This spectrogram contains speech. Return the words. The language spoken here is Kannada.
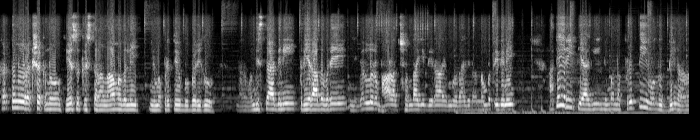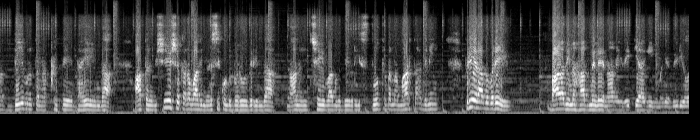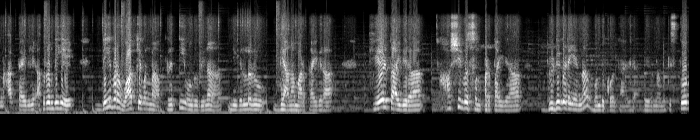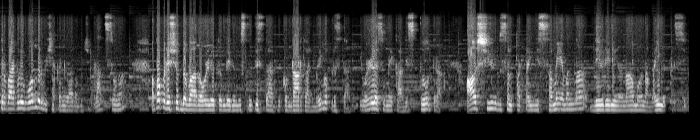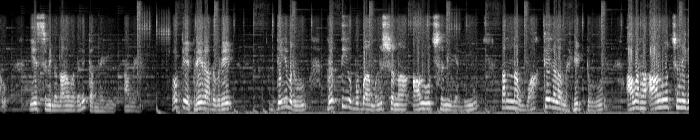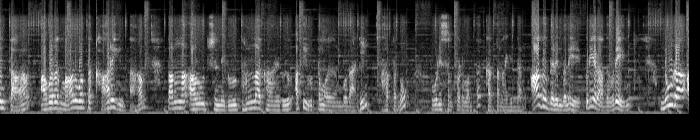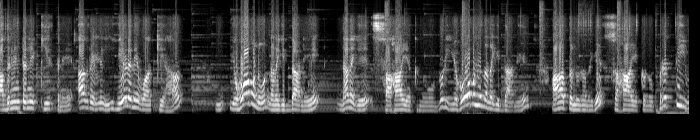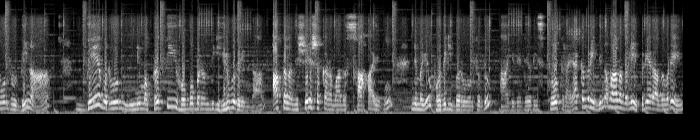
ಕರ್ತನು ರಕ್ಷಕನು ಯೇಸು ಕ್ರಿಸ್ತನ ನಾಮದಲ್ಲಿ ನಿಮ್ಮ ಪ್ರತಿಯೊಬ್ಬೊಬ್ಬರಿಗೂ ನಾನು ವಂದಿಸ್ತಾ ಇದ್ದೀನಿ. ಪ್ರಿಯರಾದವರೇ, ನೀವೆಲ್ಲರೂ ಬಹಳ ಚೆಂದಾಗಿದ್ದೀರಾ ಎಂಬುದಾಗಿ ನಾನು ನಂಬುತ್ತಿದ್ದೀನಿ. ಅದೇ ರೀತಿಯಾಗಿ ನಿಮ್ಮನ್ನ ಪ್ರತಿ ಒಂದು ದಿನ ದೇವರು ತನ್ನ ಕೃಪೆ, ದಯೆಯಿಂದ ಆತನ ವಿಶೇಷಕರವಾಗಿ ನಡೆಸಿಕೊಂಡು ಬರುವುದರಿಂದ ನಾನು ನಿಶ್ಚಯವಾಗಲು ದೇವರಿಗೆ ಸ್ತೋತ್ರವನ್ನು ಮಾಡ್ತಾ ಇದ್ದೀನಿ. ಪ್ರಿಯರಾದವರೇ ಬಹಳ ದಿನ ಆದ್ಮೇಲೆ ನಾನು ಈ ರೀತಿಯಾಗಿ ನಿಮಗೆ ವಿಡಿಯೋವನ್ನು ಹಾಕ್ತಾ ಇದ್ದೀನಿ. ಅದರೊಂದಿಗೆ ದೇವರ ವಾಕ್ಯವನ್ನ ಪ್ರತಿ ಒಂದು ದಿನ ನೀವೆಲ್ಲರೂ ಧ್ಯಾನ ಮಾಡ್ತಾ ಇದ್ದೀರಾ? ಕೇಳ್ತಾ ಇದ್ದೀರಾ? ಆಶೀರ್ವಸಲ್ಪಡ್ತಾ ಇದ್ದೀರಾ? ಬಿಡುಗಡೆಯನ್ನ ಹೊಂದಿಕೊಳ್ತಾ ಇದ್ದೀರಾ? ದೇವರ ನಾಮಕ್ಕೆ ಸ್ತೋತ್ರವಾಗಲಿ ಒಂದು ನಿಮಿಷ ಕಣ್ಗಳ ಮುಚ್ಚಿ ಪ್ರಾರ್ಥಿಸೋಣ. ಅಪ ಪರಿಶುದ್ಧವಾದ ಒಳ್ಳೆ ತಂದೆ ಸ್ತುತಿಸ್ತಾ ಇರ್ಬೇಕು ಕೊಂಡಾಡ್ತಾ ಇದ್ದೀನಿ ಮಹಿಮಪಡಿಸ್ತಾ ಇದ್ದೀನಿ ಈ ಒಳ್ಳೆ ಸಮಯಕ್ಕಾಗಿ ಸ್ತೋತ್ರ. ಆಶೀರ್ವದಿಸಲ್ಪಟ್ಟ ಈ ಸಮಯವನ್ನ ದೇವರೇ ನಿನ್ನ ನಾಮನ ಮಹಿಮೆಪಡಿಸಿಕೊ. ಯೇಸುವಿನ ನಾಮದಲ್ಲಿ ತಂದೆ. ಆಮೇಲೆ ಓಕೆ ಪ್ರೇರಾದವರೇ ದೇವರು ಪ್ರತಿಯೊಬ್ಬೊಬ್ಬ ಮನುಷ್ಯನ ಆಲೋಚನೆಯಲ್ಲಿ ತನ್ನ ವಾಕ್ಯಗಳನ್ನು ಇಟ್ಟು ಅವರ ಆಲೋಚನೆಗಿಂತ, ಅವರ ಮಾಡುವಂಥ ಕಾರ್ಯಗಿಂತ ತನ್ನ ಆಲೋಚನೆಗಳು, ತನ್ನ ಕಾರ್ಯಗಳು ಅತಿ ಉತ್ತಮ ಎಂಬುದಾಗಿ ಆತನು ತೋರಿಸಲ್ಪಡುವಂತ ಕರ್ತನಾಗಿದ್ದಾನೆ. ಆದುದರಿಂದಲೇ ಪ್ರಿಯರಾದವರೇ, ನೂರ ಹದಿನೆಂಟನೇ ಕೀರ್ತನೆ ಅದರಲ್ಲಿ ಏಳನೇ ವಾಕ್ಯ, ಯಹೋವನು ನನಗಿದ್ದಾನೆ, ನನಗೆ ಸಹಾಯಕನು. ನೋಡಿ, ಯಹೋವನು ನನಗಿದ್ದಾನೆ ಆತನು ನನಗೆ ಸಹಾಯಕನು. ಪ್ರತಿ ಒಂದು ದಿನ ದೇವರು ನಿಮ್ಮ ಪ್ರತಿ ಒಬ್ಬೊಬ್ಬರೊಂದಿಗೆ ಇರುವುದರಿಂದ ಆತನ ವಿಶೇಷಕರವಾದ ಸಹಾಯವು ನಿಮಗೆ ಒದಗಿ ಬರುವಂಥದ್ದು ಆಗಿದೆ. ದೇವರಿಗೆ ಸ್ತೋತ್ರ. ಯಾಕಂದ್ರೆ ಈ ದಿನಮಾನದಲ್ಲಿ ಪ್ರಿಯರಾದವರೇ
